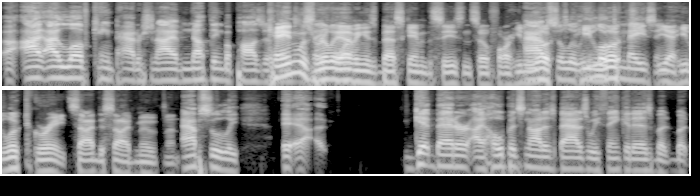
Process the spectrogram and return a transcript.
I, I love Kane Patterson. I have nothing but positive. Kane was really for having his best game of the season so far. He Absolutely. looked He he looked looked amazing. Yeah, he looked great side to side movement. absolutely Eh, uh, get better. I hope it's not as bad as we think it is, but but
